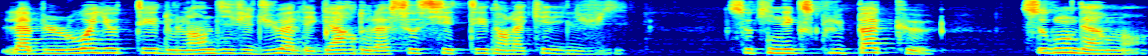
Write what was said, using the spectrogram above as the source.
la loyauté de l'individu à l'égard de la société dans laquelle il vit, ce qui n'exclut pas que, secondairement,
